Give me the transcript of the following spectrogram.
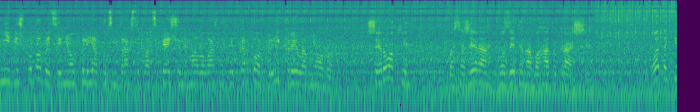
мені більш подобається. В нього колія по центрах 125, що немало важних від картоплю. І крила в нього широкі, пасажира возити набагато краще. От такі,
